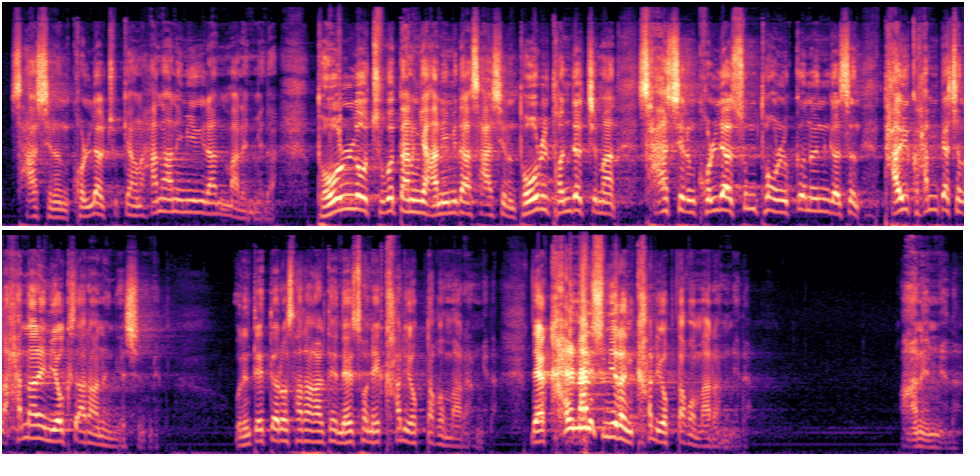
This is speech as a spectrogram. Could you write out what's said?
사실은 골리앗 죽게 하나님이란 말입니다. 돌로 죽었다는 게 아닙니다. 사실은 돌을 던졌지만 사실은 골리앗 숨통을 끄는 것은 다윗과 함께 하신 하나님의 역사라는 것입니다. 우리는 때때로 살아갈 때 내 손에 칼이 없다고 말합니다. 내가 칼만 있으면 칼이 없다고 말합니다. 아닙니다.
